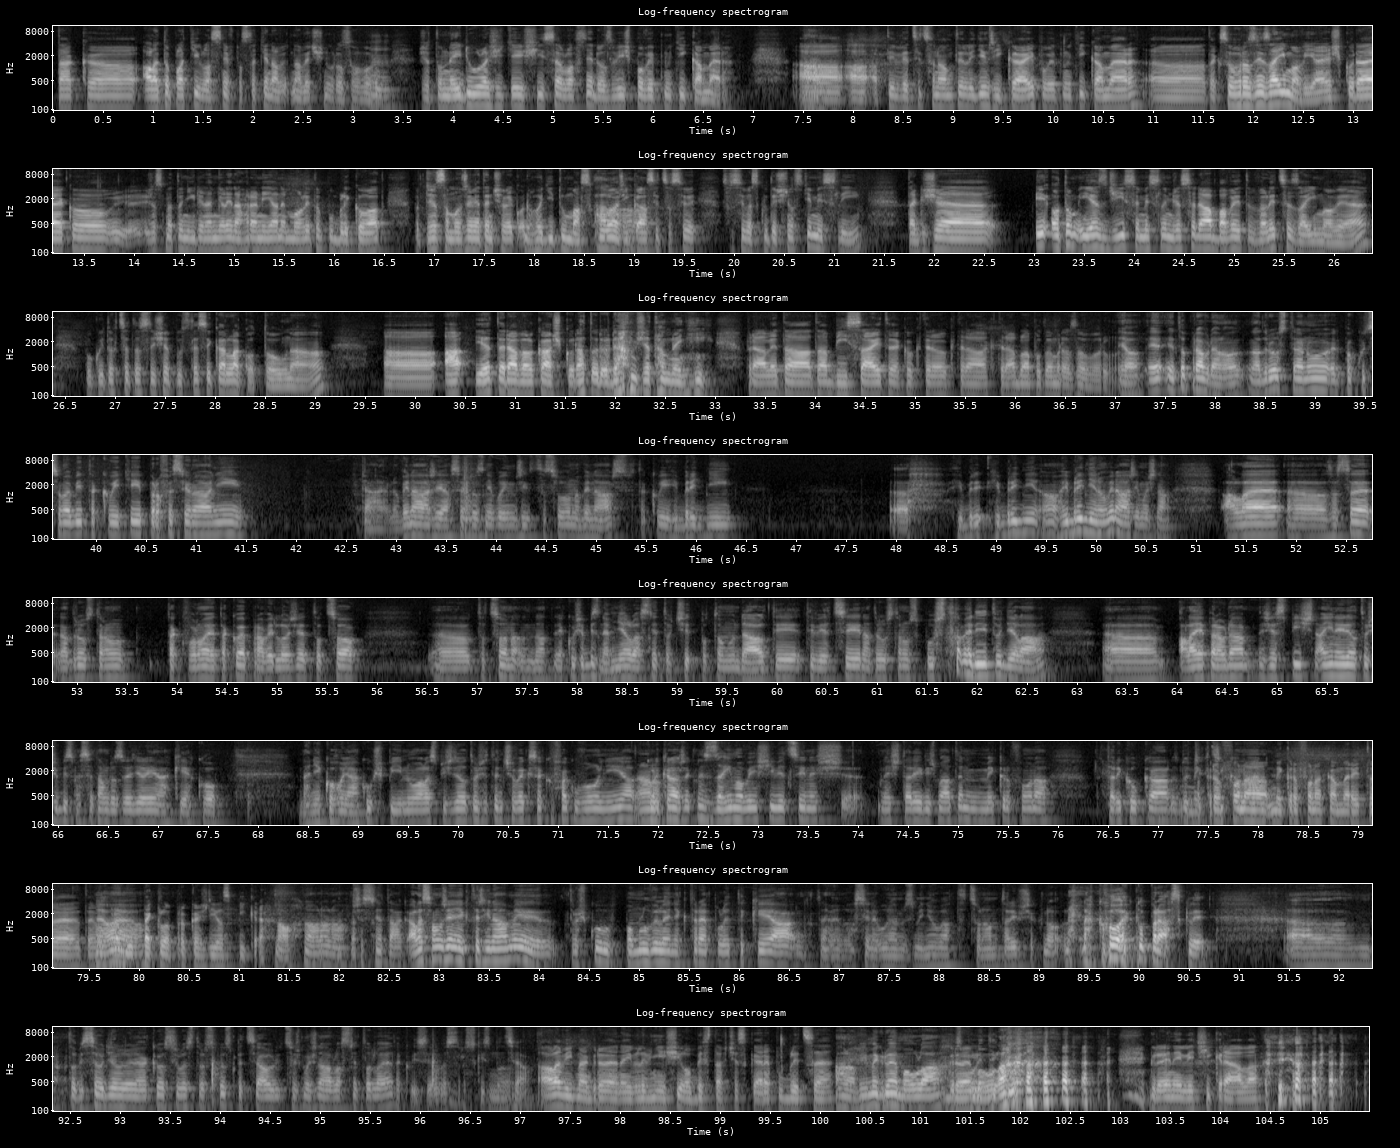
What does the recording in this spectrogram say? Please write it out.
tak, eh, ale to platí vlastně v podstatě na, na většinu rozhovorů, hmm. že to nejdůležitější se vlastně dozvíš po vypnutí kamer. A, a, a ty věci, co nám ty lidi říkají po vypnutí kamer, uh, tak jsou hrozně zajímavé. A je škoda, jako, že jsme to nikdy neměli nahraný a nemohli to publikovat, protože samozřejmě ten člověk odhodí tu masku a říká si co, si, co si ve skutečnosti myslí. Takže i o tom ESG si myslím, že se dá bavit velice zajímavě. Pokud to chcete slyšet, puste si Karla Kotouna. A je teda velká škoda, to dodám, že tam není právě ta, ta B-side, jako která, která, která byla po tom rozhovoru. No. Jo, je, je to pravda. No. Na druhou stranu, pokud chceme být takový ti profesionální já novináři, já se hrozně bojím říct to slovo novinář, takový hybridní, uh, hybrid, hybridní, no, hybridní novináři možná, ale uh, zase na druhou stranu, tak ono je takové pravidlo, že to, co Eh, to, co na, na, jako, že bys neměl vlastně točit potom dál ty, ty věci, na druhou stranu spousta médií to dělá, uh, ale je pravda, že spíš ani nejde o to, že bychom se tam dozvěděli nějaký jako na někoho nějakou špínu, ale spíš jde o to, že ten člověk se jako fakt uvolní a ano. kolikrát řekne zajímavější věci, než, než tady, když má ten mikrofon a tady kouká do těch mikrofona, mikrofona kamery, to je, to je jo, opravdu jo. peklo pro každého speakera. No, no, no, no, přesně tak. Ale samozřejmě někteří námi trošku pomluvili některé politiky a nevím, asi nebudeme zmiňovat, co nám tady všechno na koho jako práskli. Uh, to by se hodilo do nějakého silvestrovského speciálu, což možná vlastně tohle je takový silvestrovský no, speciál. No, ale víme, kdo je nejvlivnější lobbysta v České republice. Ano, víme, kdo je Moula. Kdo je Moula. kdo je největší kráva.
